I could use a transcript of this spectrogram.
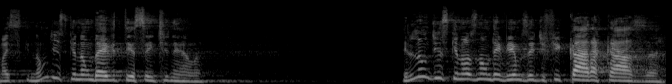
mas que não diz que não deve ter sentinela. Ele não diz que nós não devemos edificar a casa.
